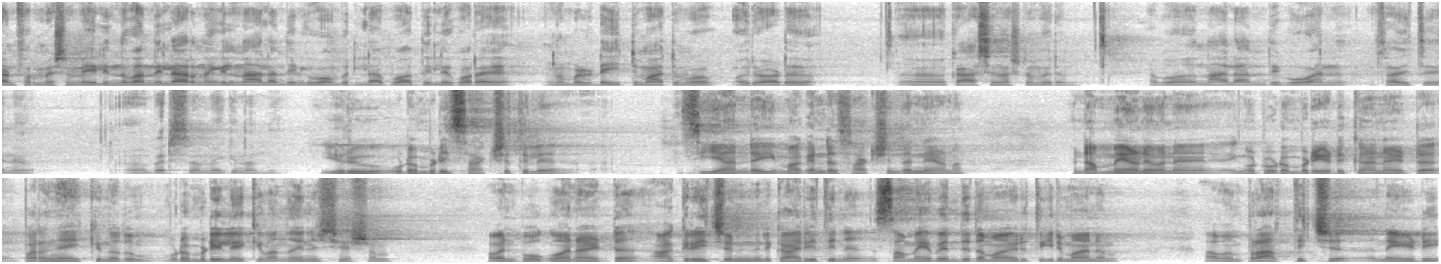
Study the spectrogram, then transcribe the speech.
കൺഫർമേഷൻ മെയിൽ ഇന്ന് വന്നില്ലായിരുന്നെങ്കിൽ നാലാം തീയതി എനിക്ക് പോകാൻ പറ്റില്ല. അപ്പോൾ അതിൽ കുറേ നമ്മൾ ഡേറ്റ് മാറ്റുമ്പോൾ ഒരുപാട് കാശ് നഷ്ടം വരും. അപ്പോൾ നാലാം തീയതി പോകാൻ സാധിച്ചതിന് പരിശ്രമിക്കുന്നു പരിശ്രമിക്ക് നന്ദി. ഈ ഒരു ഉടമ്പടി സാക്ഷ്യത്തിൽ സിയാന്റെ ഈ മകന്റെ സാക്ഷ്യം തന്നെയാണ്. എന്റെ അമ്മയാണ് ഇവനെ ഇങ്ങോട്ട് ഉടമ്പടി എടുക്കാനായിട്ട് പറഞ്ഞയക്കുന്നതും ഉടമ്പടിയിലേക്ക് വന്നതിന് ശേഷം അവൻ പോകുവാനായിട്ട് ആഗ്രഹിച്ചിരുന്നൊരു കാര്യത്തിന് സമയബന്ധിതമായൊരു തീരുമാനം അവൻ പ്രാർത്ഥിച്ച് നേടി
